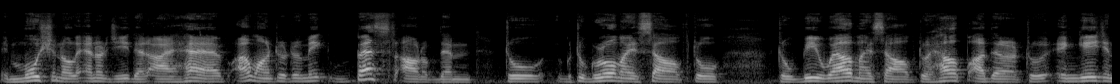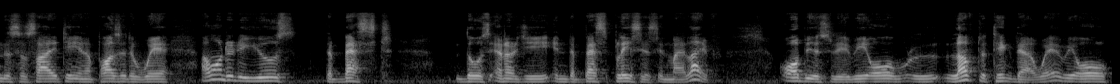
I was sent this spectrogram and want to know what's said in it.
emotional energy that I have, I wanted to make best out of them to to grow myself, to to be well myself, to help other, to engage in the society in a positive way. I wanted to use the best, those energy in the best places in my life. Obviously, we all love to think that way. We all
